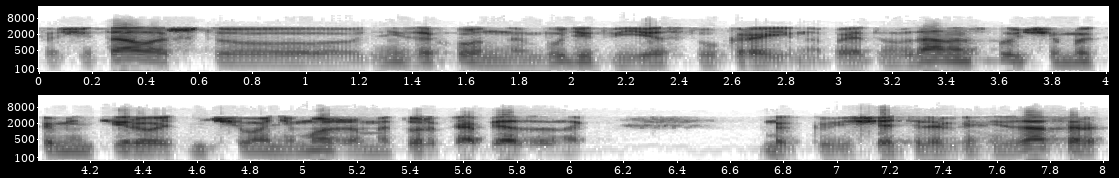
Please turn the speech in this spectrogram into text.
посчитала, что незаконным будет въезд в Украину. Поэтому в данном случае мы комментировать ничего не можем, мы только обязаны, как вещатель-организатор,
